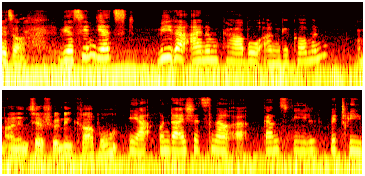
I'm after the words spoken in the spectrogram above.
Also, wir sind jetzt wieder einem Cabo angekommen. An einem sehr schönen Cabo. Ja, und da ist jetzt noch äh, ganz viel Betrieb.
